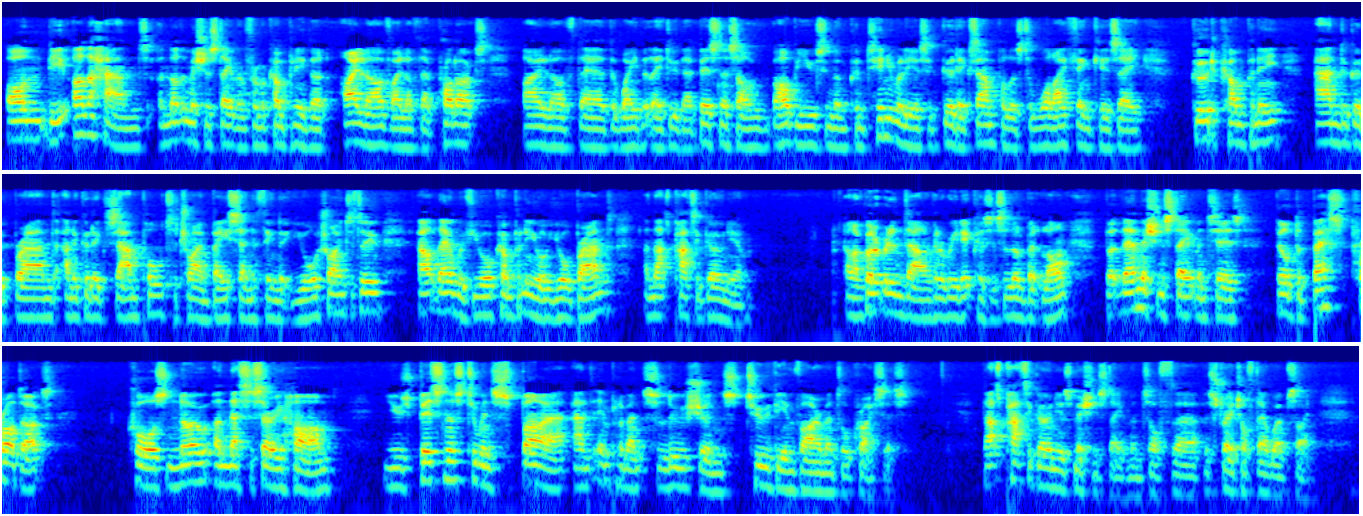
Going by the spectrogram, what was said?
On the other hand, another mission statement from a company that I love, I love their products, I love their the way that they do their business. I'll I'll be using them continually as a good example as to what I think is a good company and a good brand and a good example to try and base anything that you're trying to do out there with your company or your brand, and that's Patagonia and I've got it written down. I'm going to read it because it's a little bit long. But their mission statement is build the best product, cause no unnecessary harm, use business to inspire and implement solutions to the environmental crisis. That's Patagonia's mission statement off their, straight off their website.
